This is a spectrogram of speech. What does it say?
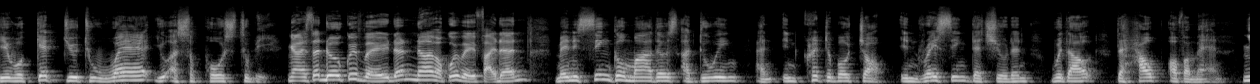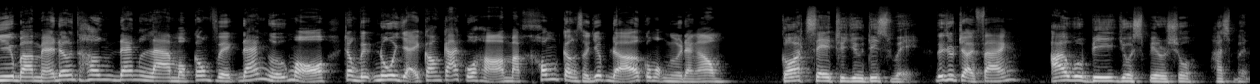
He will get you to where you are supposed to be. Ngài sẽ đưa quý vị đến nơi mà quý vị phải đến. Many single mothers are doing an incredible job in raising their children without the help of a man. Nhiều bà mẹ đơn thân đang làm một công việc đáng ngưỡng mộ trong việc nuôi dạy con cái của họ mà không cần sự giúp đỡ của một người đàn ông. God said to you this way Đức Chúa Trời phán, I will be your spiritual husband.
